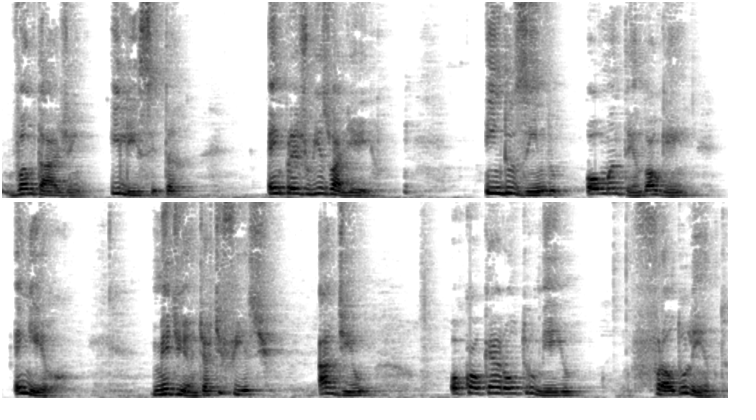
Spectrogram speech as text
vantagem ilícita em prejuízo alheio, induzindo ou mantendo alguém em erro, mediante artifício, ardil ou qualquer outro meio fraudulento.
